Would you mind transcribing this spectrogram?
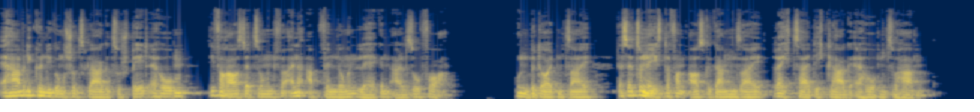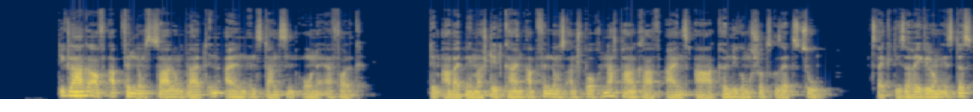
er habe die Kündigungsschutzklage zu spät erhoben, die Voraussetzungen für eine Abfindung lägen also vor. Unbedeutend sei, dass er zunächst davon ausgegangen sei, rechtzeitig Klage erhoben zu haben. Die Klage auf Abfindungszahlung bleibt in allen Instanzen ohne Erfolg. Dem Arbeitnehmer steht kein Abfindungsanspruch nach § 1a Kündigungsschutzgesetz zu. Zweck dieser Regelung ist es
